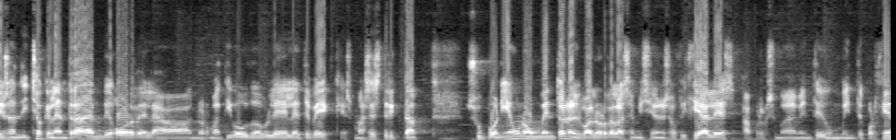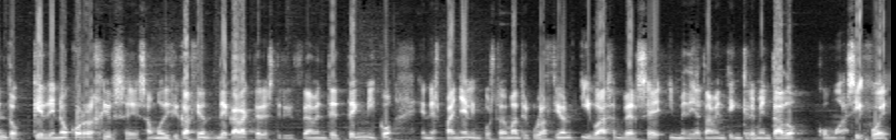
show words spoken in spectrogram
Ellos han dicho que la entrada en vigor de la normativa WLTP, que es más estricta, suponía un aumento en el valor de las emisiones oficiales aproximadamente un 20%, que de no corregirse esa modificación de carácter estrictamente técnico, en España el impuesto de matriculación iba a verse inmediatamente incrementado, como así fue,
